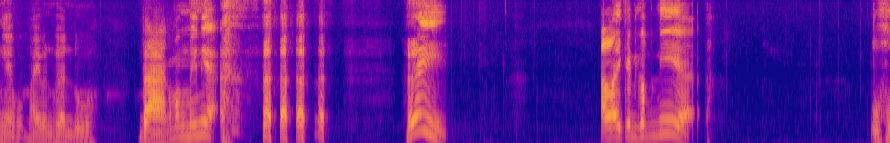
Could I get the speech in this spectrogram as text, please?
เนี่ย ผมให้เพื่อนๆดู ด่างบ้งไหมเนี่ย เฮ้ย อะไรกันครับเนี่ย โอ้โห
